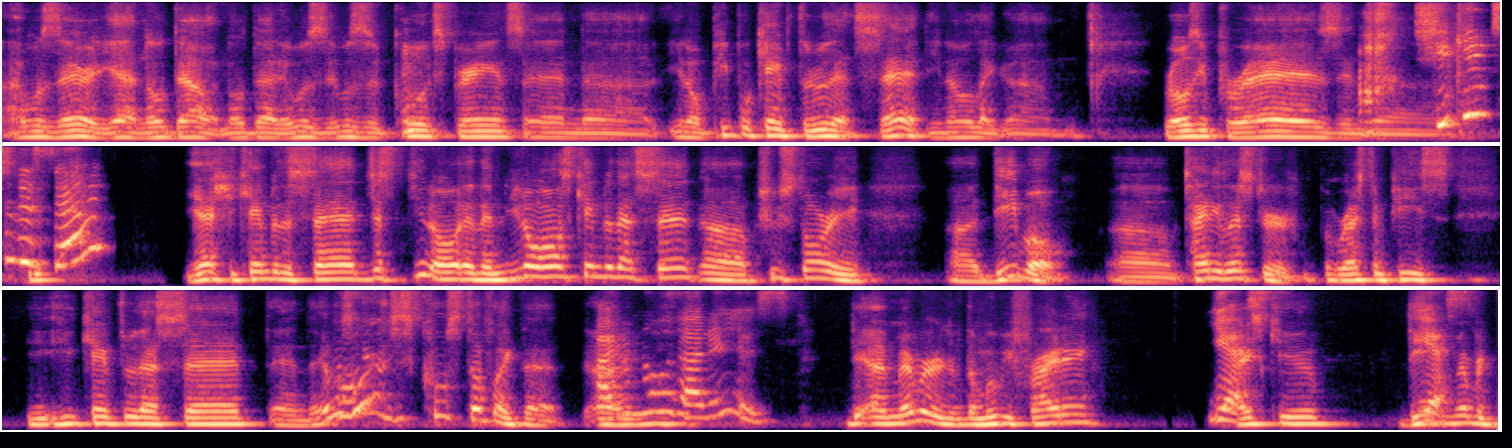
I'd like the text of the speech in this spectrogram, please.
I was there. Yeah, no doubt, no doubt. It was it was a cool experience, and uh, you know, people came through that set. You know, like um, Rosie Perez and uh, she came to the set. yeah, she came to the set. Just you know, and then you know, who else came to that set? Uh, true story. Uh, Debo, uh, Tiny Lister, rest in peace. He, he came through that set, and it was yeah, just cool stuff like that. I Uh, don't know who that is. I remember the movie Friday. Yes. Ice Cube. D- Yes. Remember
